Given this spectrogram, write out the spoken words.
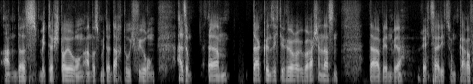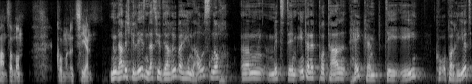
anders mit der Steuerung, anders mit der Dachdurchführung. Also ähm, da können sich die Hörer überraschen lassen. Da werden wir rechtzeitig zum Caravan-Salon kommunizieren. Nun habe ich gelesen, dass ihr darüber hinaus noch ähm, mit dem Internetportal heycamp.de kooperiert.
